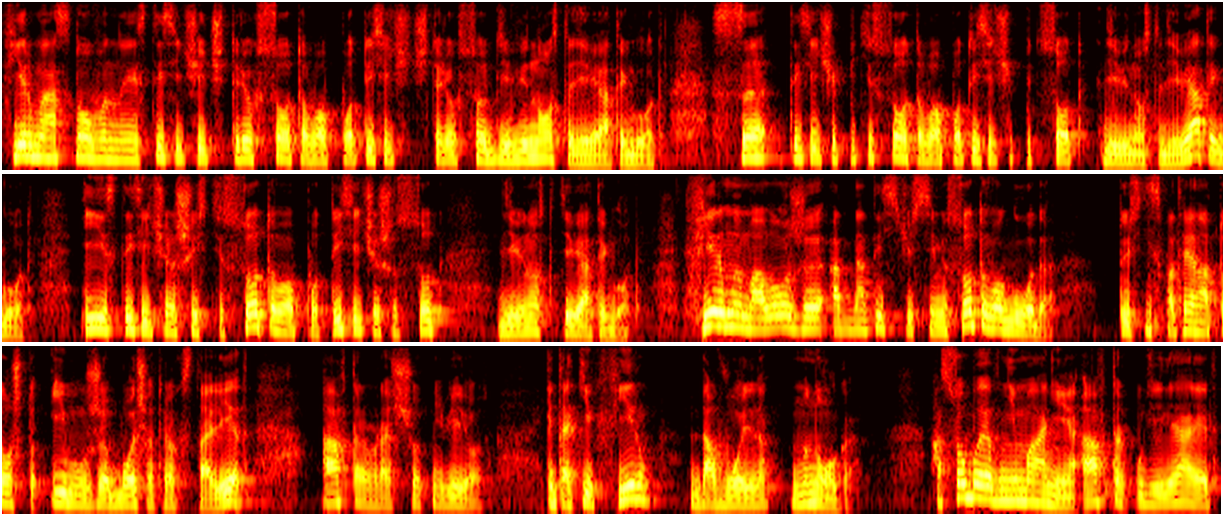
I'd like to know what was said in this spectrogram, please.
фирмы, основанные с 1400 по 1499 год, с 1500 по 1599 год и с 1600 по 1699 год. Фирмы моложе 1700 года, то есть несмотря на то, что им уже больше 300 лет, автор в расчет не берет. И таких фирм довольно много. Особое внимание автор уделяет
